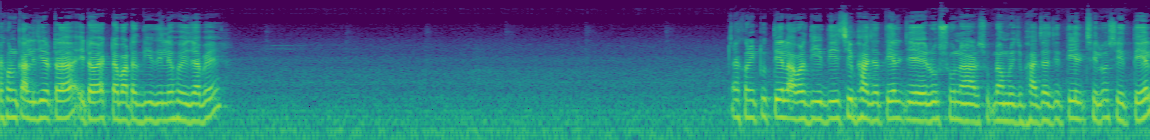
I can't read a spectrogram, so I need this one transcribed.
এখন কালিজিরাটা এটাও একটা বাটা দিয়ে দিলে হয়ে যাবে। এখন একটু তেল আবার দিয়ে দিয়েছি, ভাজা তেল, যে রসুন আর শুকনো মরিচ ভাজা যে তেল ছিল সেই তেল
